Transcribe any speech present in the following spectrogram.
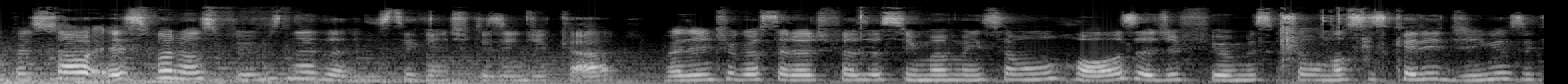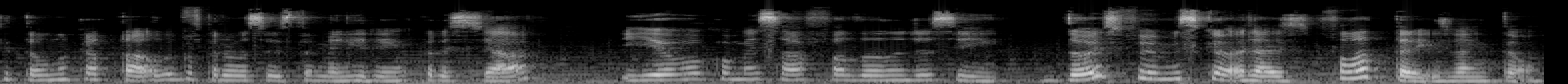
Bom, pessoal, esses foram os filmes né, da lista que a gente quis indicar. Mas a gente gostaria de fazer assim uma menção honrosa de filmes que são nossos queridinhos e que estão no catálogo para vocês também irem apreciar. E eu vou começar falando de assim, dois filmes que eu. Aliás, vou falar três, vai então.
